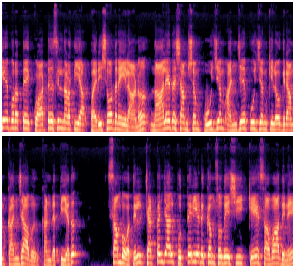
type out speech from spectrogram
കെ പുറത്തെ ക്വാർട്ടേഴ്സിൽ നടത്തിയ പരിശോധനയിലാണ് നാല് ദശാംശം പൂജ്യം അഞ്ച് പൂജ്യം കിലോഗ്രാം കഞ്ചാവ് കണ്ടെത്തിയത്. സംഭവത്തിൽ ചട്ടഞ്ചാൽ പുത്തരിയടുക്കം സ്വദേശി കെ സവാദിനെ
